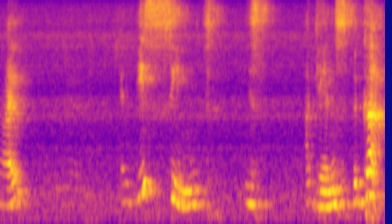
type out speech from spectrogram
right? And this sin is against the God.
